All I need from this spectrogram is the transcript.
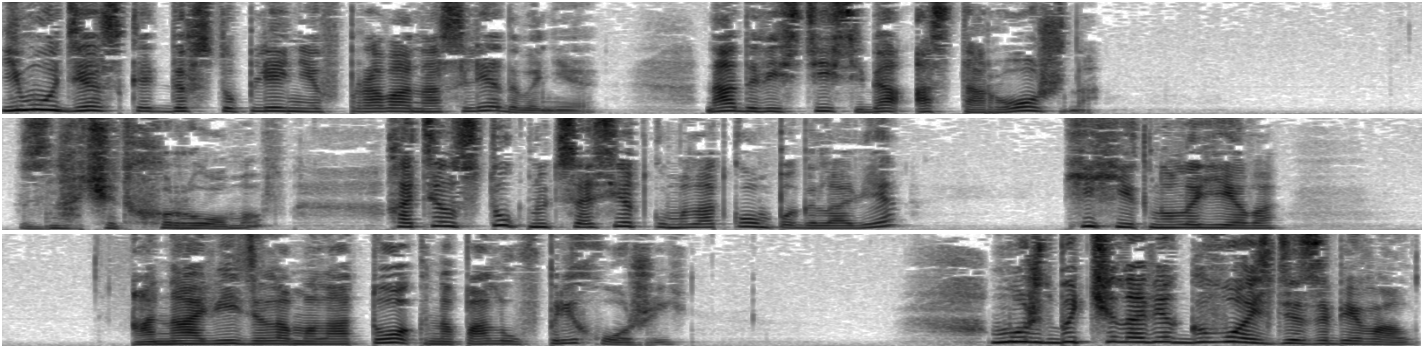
Ему, дескать, до вступления в права наследования надо вести себя осторожно, Значит, Хромов хотел стукнуть соседку молотком по голове? Хихикнула Ева. Она видела молоток на полу в прихожей. Может быть, человек гвозди забивал?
